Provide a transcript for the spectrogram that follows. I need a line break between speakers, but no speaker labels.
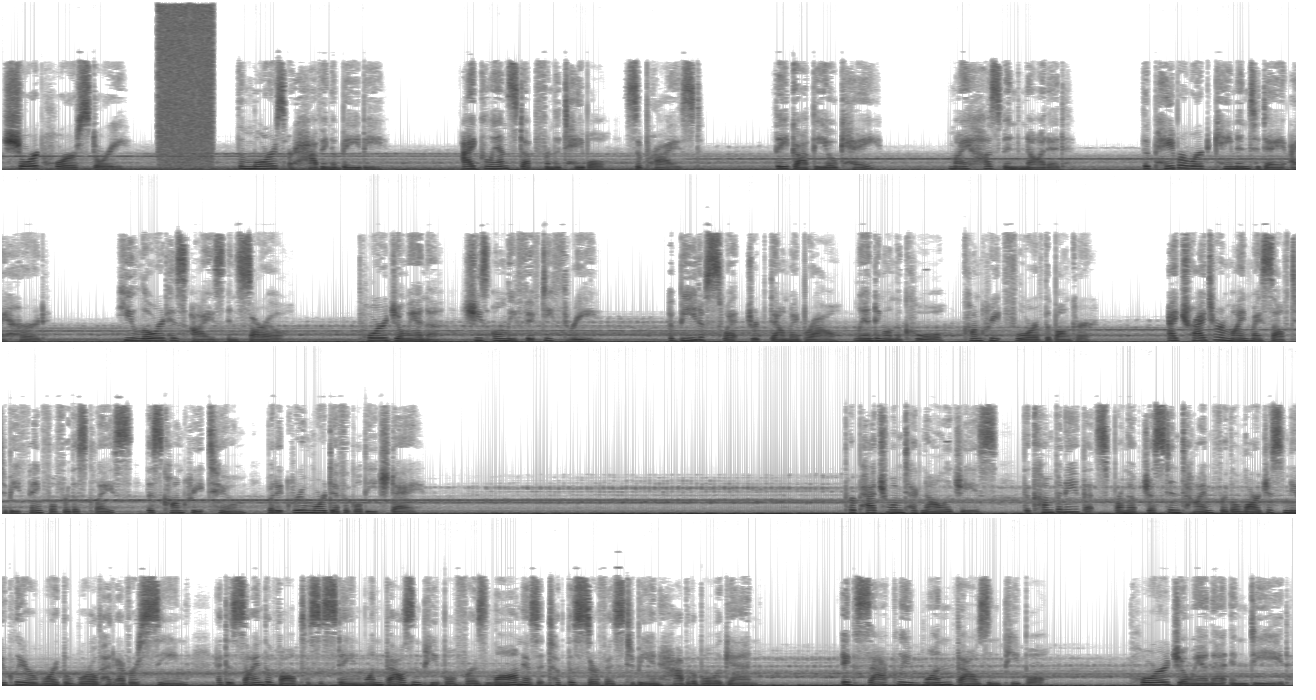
Short horror story. The Moores are having a baby. I glanced up from the table, surprised. They got the okay? My husband nodded. The paperwork came in today, I heard. He lowered his eyes in sorrow. Poor Joanna, she's only 53. A bead of sweat dripped down my brow, landing on the cool, concrete floor of the bunker. I tried to remind myself to be thankful for this place, this concrete tomb, but it grew more difficult each day. Perpetuum Technologies, the company that sprung up just in time for the largest nuclear war the world had ever seen, had designed the vault to sustain 1,000 people for as long as it took the surface to be inhabitable again. Exactly 1,000 people. Poor Joanna indeed.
